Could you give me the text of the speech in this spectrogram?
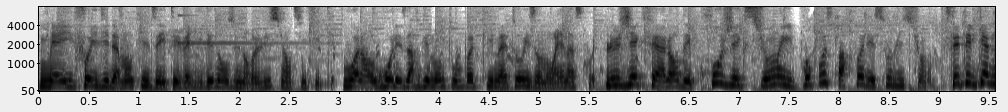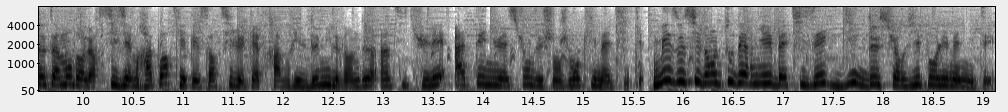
Mais il faut évidemment qu'ils aient été validés dans une revue scientifique. Voilà en gros les arguments de ton pote climato, ils en ont rien à secouer. Le GIEC fait alors des projections et il propose parfois des solutions. C'était le cas notamment dans leur sixième rapport qui était sorti le 4 avril 2022 intitulé Atténuation du changement climatique. Mais aussi dans le tout dernier baptisé Guide de survie pour l'humanité.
